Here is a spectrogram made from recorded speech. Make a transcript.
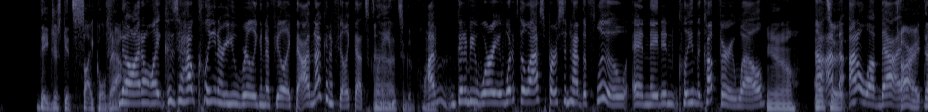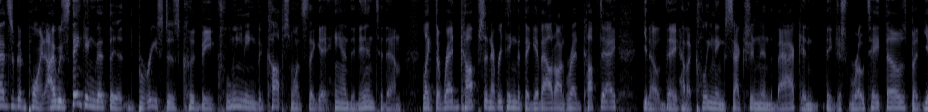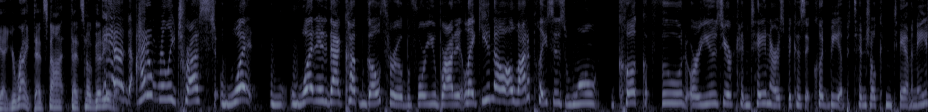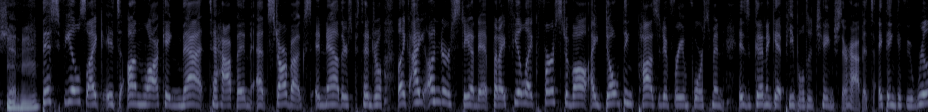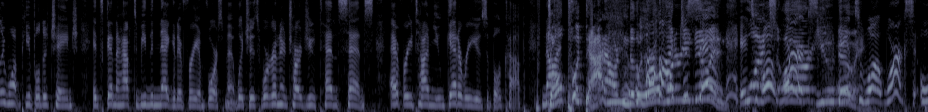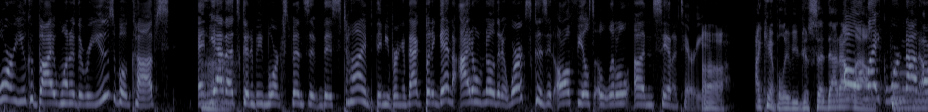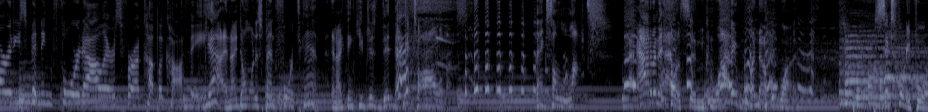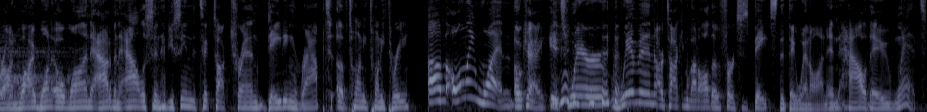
they just get cycled out no, I don't like because how clean are you really going to feel like that? I'm not going to feel like that's clean. Uh, that's a good point I'm going to be worried. What if the last person had the flu and they didn't clean the cup very well? yeah Uh, that's I'm a- not- I don't love that. all right that's a good point i was thinking that the baristas could be cleaning the cups once they get handed in to them like the red cups and everything that they give out on red cup day you know they have a cleaning section in the back and they just rotate those but yeah you're right that's not that's no good either And I don't really trust what what did that cup go through before you brought it. Like you know, a lot of places won't cook food or use your containers because it could be a potential contamination. Mm-hmm. This feels like it's unlocking that to happen at Starbucks, and now there's potential. Like I understand it, but I feel like first of all, I don't think positive reinforcement is going to get people to change their habits. I think if you really want people to change, it's going to have to be the negative reinforcement, which is we're going to charge you 10 cents every time you get a reusable cup. Not, Don't put that out into the world. What are you saying, doing? It's what, what works. are you doing? It's what works. Or you could buy one of the reusable cups. And Ah. yeah, that's going to be more expensive this time, but then you bring it back. But again, I don't know that it works because it all feels a little unsanitary. Uh, I can't believe you just said that out Oh, loud. like we're not already spending four dollars for a cup of coffee. yeah, and I don't want to spend four ten, and I think you just did that to all of us. Thanks a lot, Adam and Allison. Y one hundred one. 644 on Y101. Adam and Allison, have you seen the TikTok trend dating wrapped of 2023? Um, only one. Okay, it's where women are talking about all the first dates that they went on and how they went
